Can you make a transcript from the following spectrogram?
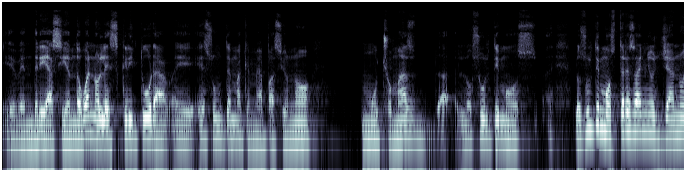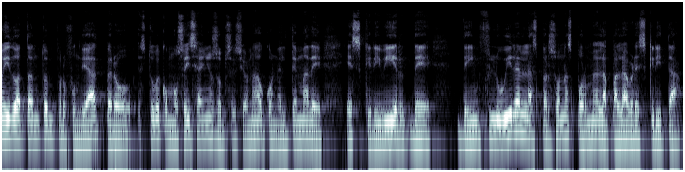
vendría siendo, bueno, la escritura es un tema que me apasionó mucho más ah, los últimos los últimos tres años ya no he ido a tanto en profundidad pero estuve como seis años obsesionado con el tema de escribir de, de influir en las personas por medio de la palabra escrita.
